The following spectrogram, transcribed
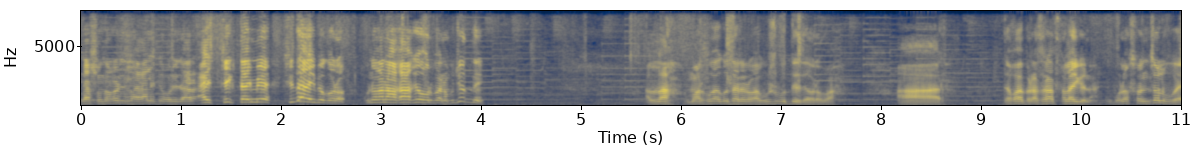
যা সুন্দর করে লাগা লেখি করিস। আর আজ ঠিক টাইমে সিধা আইবে করো কোনো কারণে আঁকা আঁকি করবে না। বুঝত নি? আল্লাহ আমার হুয়া গুতারে রবা হুশ বুদ্ধি দেওয়া রবা আর দেখো ব্রাসরাত ফেলাইও না। বড় চঞ্চল হুয়া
